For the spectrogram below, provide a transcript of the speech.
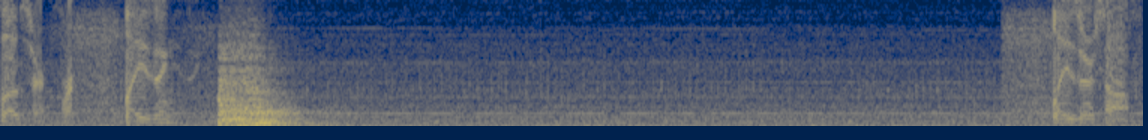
closer. We're blazing. Lasers off.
